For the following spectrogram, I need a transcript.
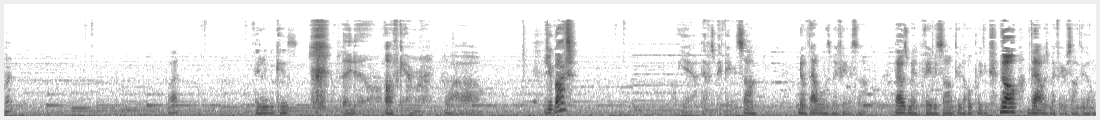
What? What? They don't even kiss. They do. Off camera. Wow. Jukebox? Oh yeah, that was my favorite song. No, that one was my favorite song. That was my favorite song through the whole playthrough. No, that was my favorite song through the whole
